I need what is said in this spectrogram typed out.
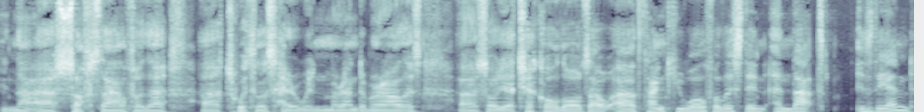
in that uh, soft style for the uh, Twitterless heroine Miranda Morales. Uh, so yeah, check all those out. Uh, thank you all for listening, and that is the end.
